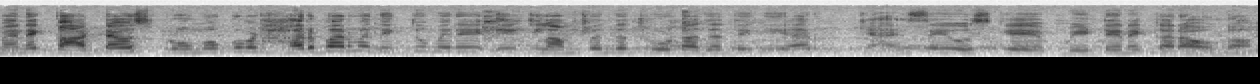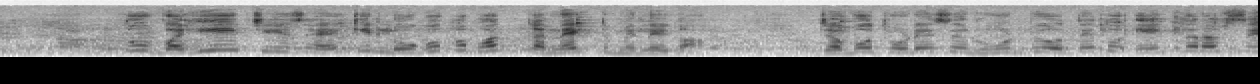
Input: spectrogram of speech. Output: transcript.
मैंने काटा उस प्रोमो को बट हर बार मैं देखती हूँ, मेरे एक लंप इन द थ्रोट आ जाते कि यार, कैसे उसके बेटे ने करा होगा। तो वही चीज़ है कि लोगों को बहुत कनेक्ट मिलेगा। जब वो थोड़े से रूट भी होते हैं तो एक तरफ़ से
